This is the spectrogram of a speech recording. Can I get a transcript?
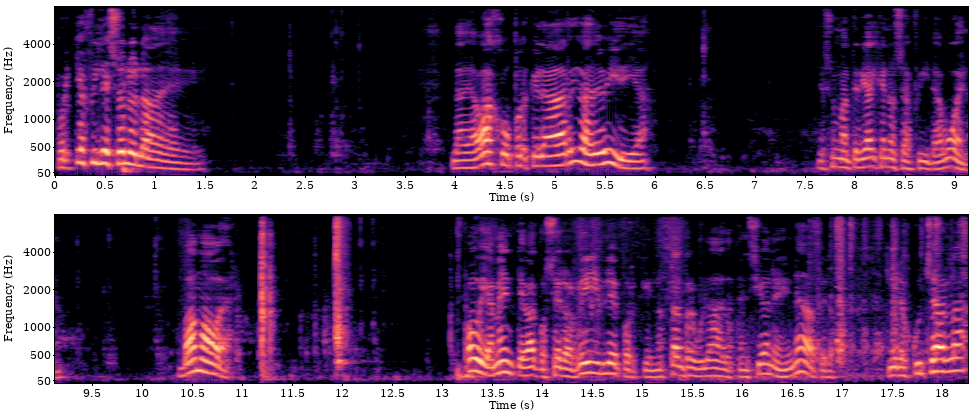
¿Por qué afilé solo la de la de abajo? Porque la de arriba es de vidia. Es un material que no se afila. Bueno, vamos a ver. Obviamente va a coser horrible porque no están reguladas las tensiones ni nada, pero quiero escucharla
